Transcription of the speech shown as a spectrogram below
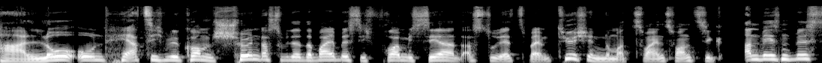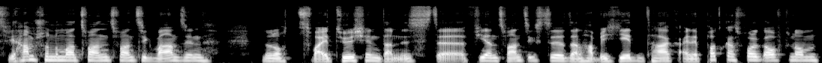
Hallo und herzlich willkommen. Schön, dass du wieder dabei bist. Ich freue mich sehr, dass du jetzt beim Türchen Nummer 22 anwesend bist. Wir haben schon Nummer 22, Wahnsinn. Nur noch zwei Türchen, dann ist der 24. Dann habe ich jeden Tag eine Podcast-Folge aufgenommen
